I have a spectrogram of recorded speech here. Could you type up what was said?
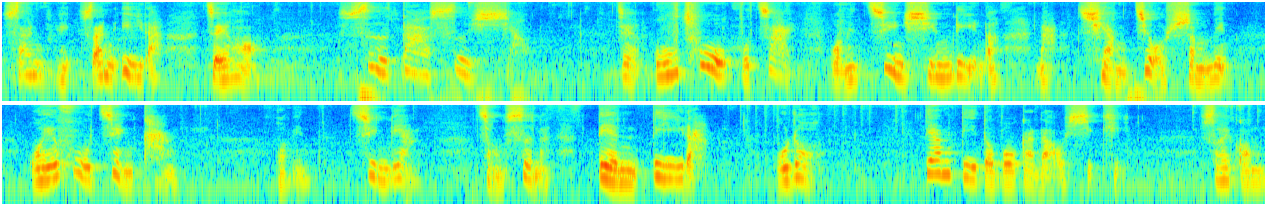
三三义啦，这哈四大四小，这无处不在。我们尽心力呢，那抢救生命，维护健康。我们尽量总是呢，点滴啦，不漏，点滴都无敢流失去。所以讲，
